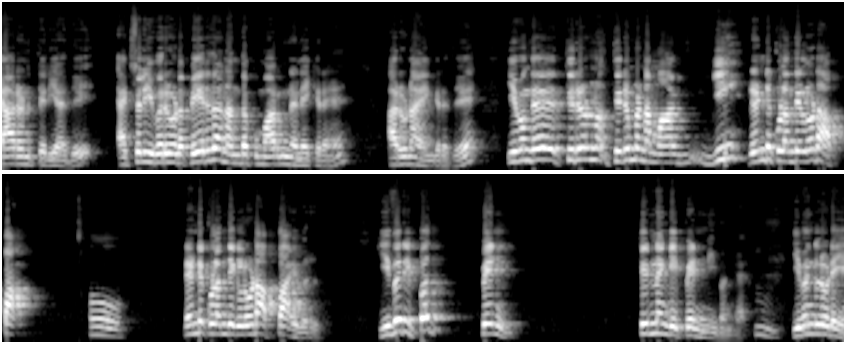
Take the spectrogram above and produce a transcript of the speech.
யாருன்னு தெரியாது. ஆக்சுவலி இவரோட பேர் தான் நந்தகுமார்னு நினைக்கிறேன். அருணாங்கிறது. இவங்க திருமணம் திருமணமாகி ரெண்டு குழந்தைகளோட அப்பா. ஓ. ரெண்டு குழந்தைகளோட அப்பா இவர். இவர் இப்ப பெண். திருநங்கை பெண் இவங்க. இவங்களுடைய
